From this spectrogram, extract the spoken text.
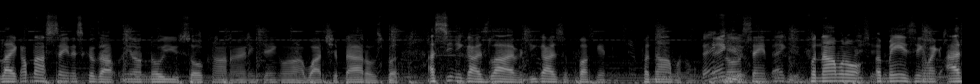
like I'm not saying this because I you know know you Soul Khan or anything or I watch your battles, but I seen you guys live and you guys are fucking phenomenal. Thank you. know you. what I'm saying? Thank you. Phenomenal, Appreciate it. amazing. Like I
